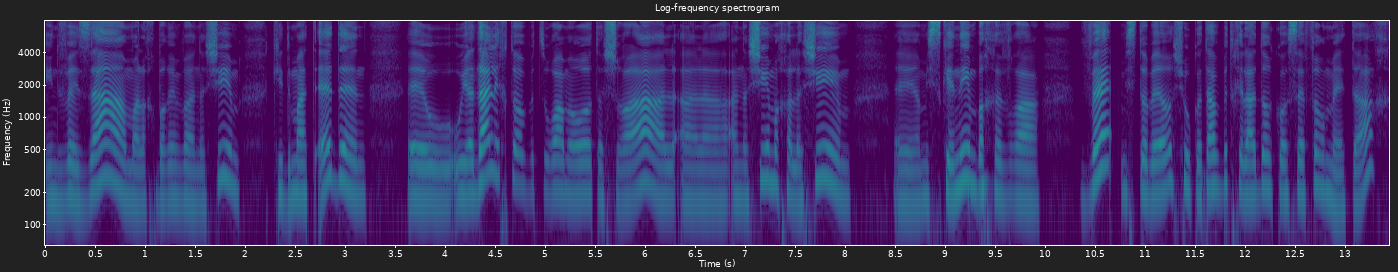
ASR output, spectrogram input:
ענבי זעם, על עכברים ואנשים, קדמת עדן. אה, הוא, הוא ידע לכתוב בצורה מעוררת השראה על, על האנשים החלשים, אה, המסכנים בחברה. ומסתבר שהוא כתב בתחילת דרכו ספר מתח,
